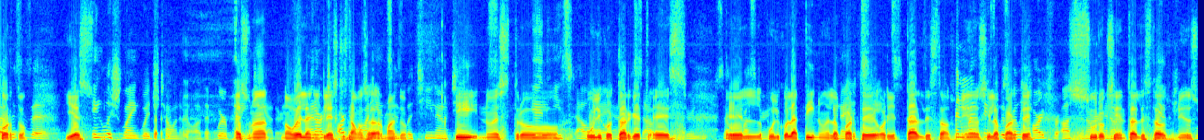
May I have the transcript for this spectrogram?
corto y es, es una novela en inglés que estamos armando y nuestro público target es el público latino en la parte oriental de Estados Unidos y la parte suroccidental de Estados Unidos,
